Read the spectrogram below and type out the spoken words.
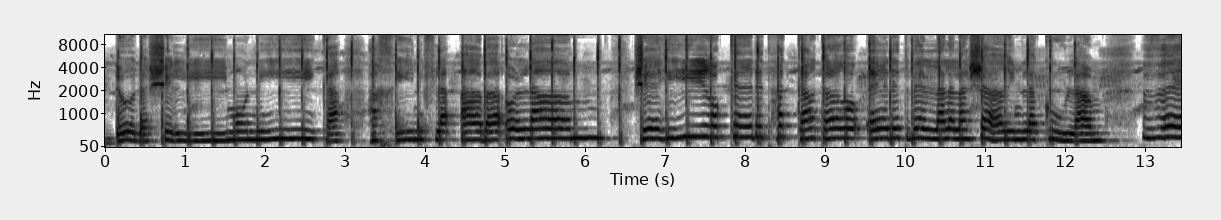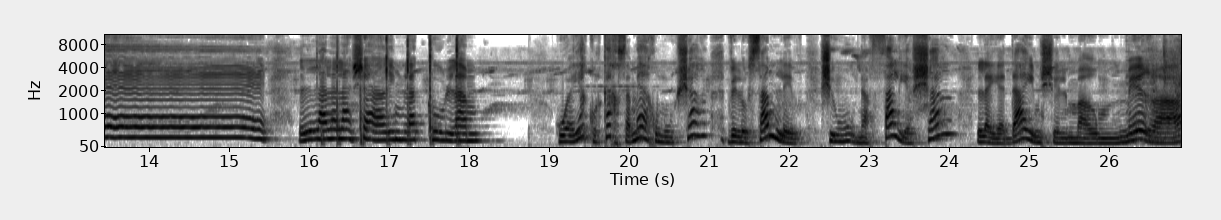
דודה שלי מוניקה, הכי נפלאה בעולם. שהיא רוקדת, הקרקע רועדת, ולה לה לה שרים לה כולם. ו... לה לה לה שרים לה כולם. הוא היה כל כך שמח ומאושר, ולא שם לב שהוא נפל ישר לידיים של מרמרה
